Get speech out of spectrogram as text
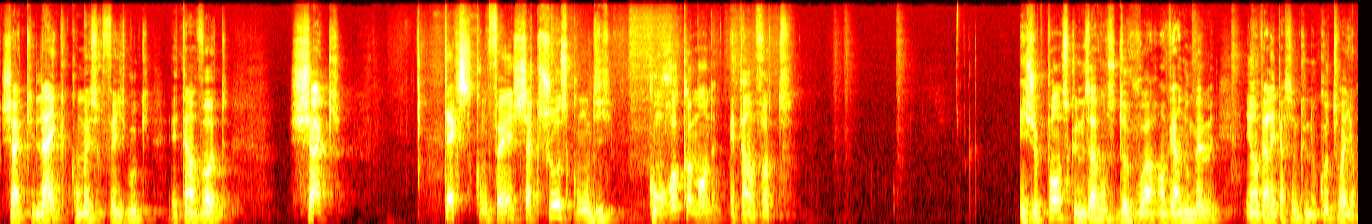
Chaque like qu'on met sur Facebook est un vote. Chaque texte qu'on fait, chaque chose qu'on dit, qu'on recommande est un vote. Et je pense que nous avons ce devoir envers nous-mêmes et envers les personnes que nous côtoyons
